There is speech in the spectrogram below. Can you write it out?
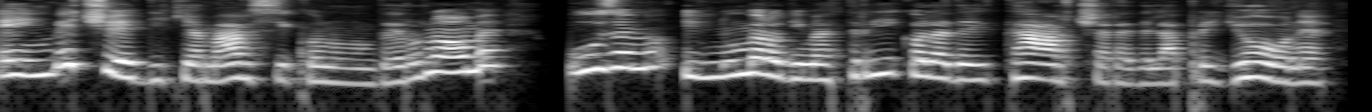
e invece di chiamarsi con un vero nome usano il numero di matricola del carcere, della prigione,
